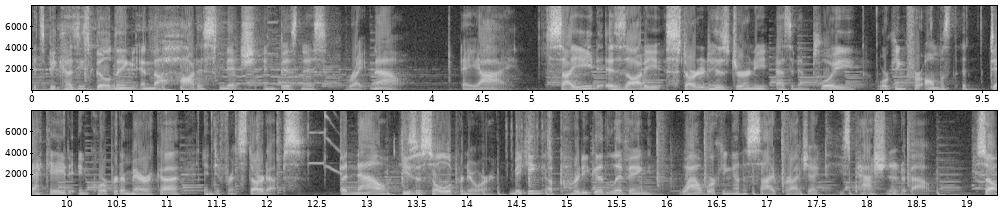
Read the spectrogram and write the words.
it's because he's building in the hottest niche in business right now AI. Saeed Ezzati started his journey as an employee, working for almost a decade in corporate America in different startups. But now he's a solopreneur, making a pretty good living while working on a side project he's passionate about. So,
